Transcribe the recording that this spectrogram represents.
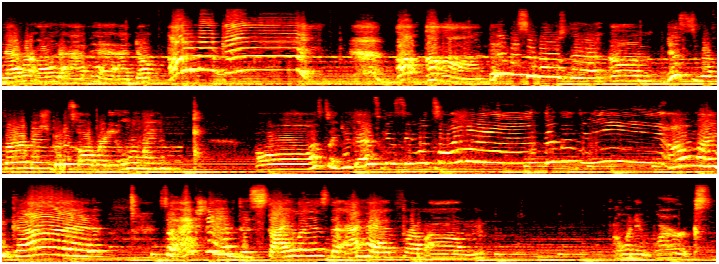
never owned an iPad. I don't, oh my god! Uh-uh-uh. They were supposed to, um, this is refurbished, but it's already on. Oh, so you guys can see what time it is. This is me. Oh my god. So I actually have this stylus that I had from, um, and it works.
